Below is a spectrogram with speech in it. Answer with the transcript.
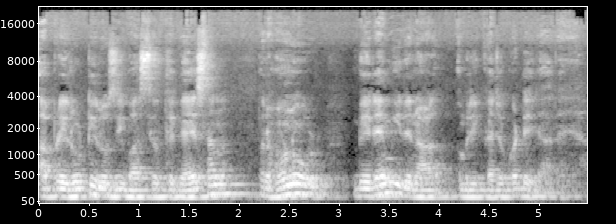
ਆਪਣੀ ਰੋਟੀ ਰੋਜ਼ੀ ਵਾਸਤੇ ਉੱਥੇ ਗਏ ਸਨ, ਪਰ ਹੁਣ ਉਹ ਬੇਰਹਿਮੀ ਦੇ ਨਾਲ ਅਮਰੀਕਾ ਚੋਂ ਕੱਢੇ ਜਾ ਰਹੇ ਆ।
